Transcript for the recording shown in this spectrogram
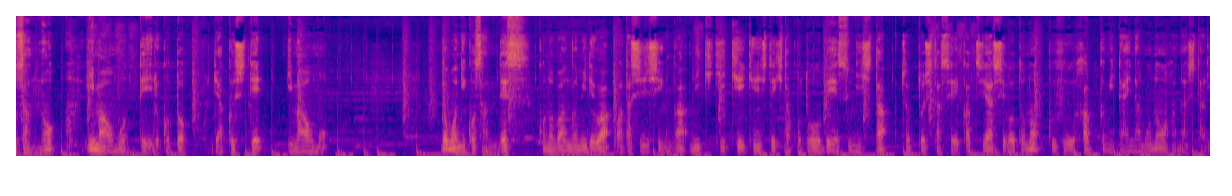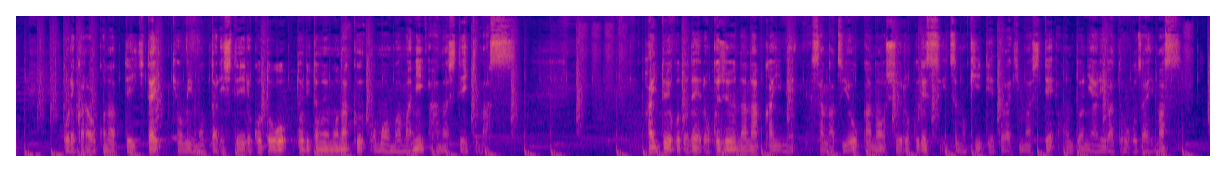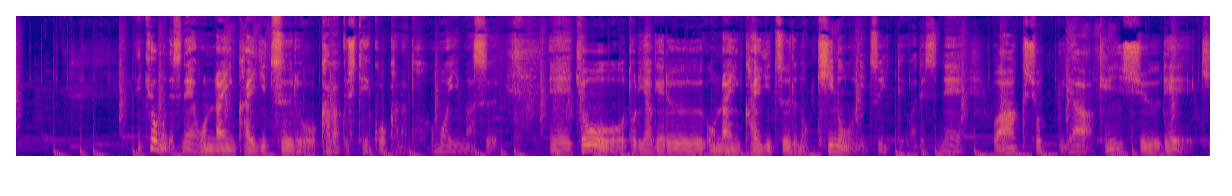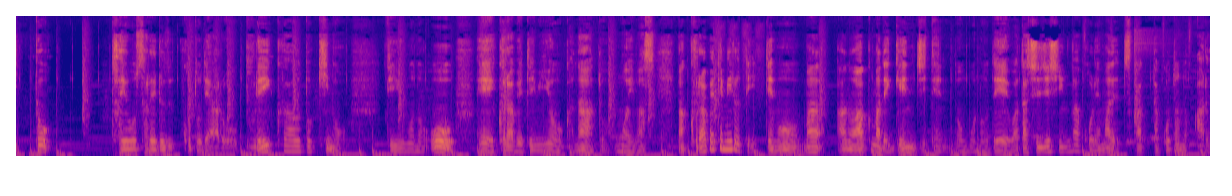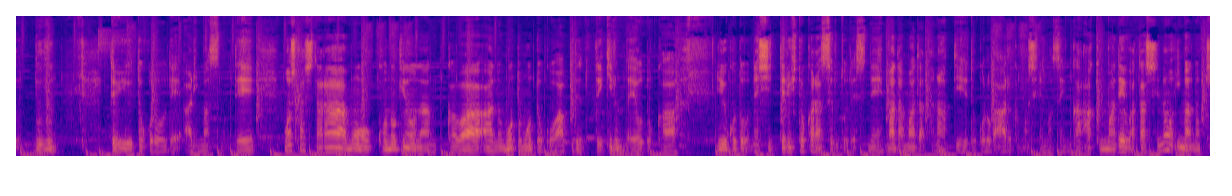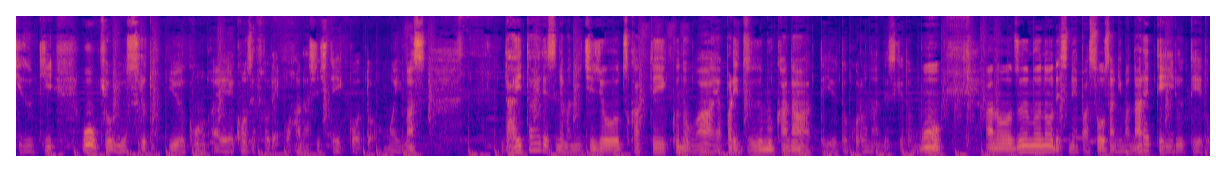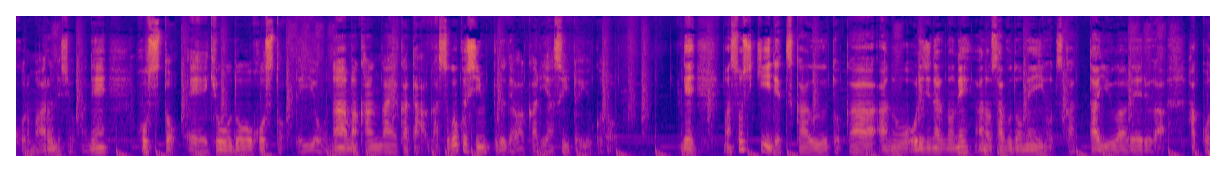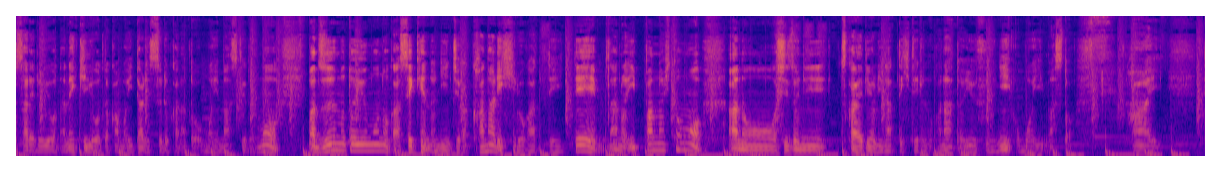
さんの今思っていること略して今思どうもニコさんですこの番組では私自身が見聞き経験してきたことをベースにしたちょっとした生活や仕事の工夫ハックみたいなものを話したりこれから行っていきたい興味持ったりしていることを取り留めもなく思うままに話していきますはい、ということで67回目3月8日の収録です。いつも聞いていただきまして本当にありがとうございます。今日もですね、オンライン会議ツールを科学していこうかなと思います。えー、今日取り上げるオンライン会議ツールの機能についてはですね、ワークショップや研修できっと多用されることであろうブレイクアウト機能っていうものを、えー、比べてみようかなと思います。まあ、比べてみるって言っても、まあ、あの、あくまで現時点のもので、私自身がこれまで使ったことのある部分というところでありますので、もしかしたらもうこの機能なんかは、あの、もっともっとこうアップデートできるんだよとか、いうことをね、知ってる人からするとですね、まだまだだなっていうところがあるかもしれませんが、あくまで私の今の気づきを共有するというコン,、えー、コンセプトでお話ししていこうと思います。大体ですね、まあ、日常を使っていくのは、やっぱりズームかなっていうところなんですけども、あの、 Zoom のですね、やっぱ操作にま慣れているっていうところもあるんでしょうかね。ホスト、えー、共同ホストっていうような、まあ、考え方がすごくシンプルでわかりやすいということ。で、まあ、組織で使うとか、あの、オリジナルのね、あの、サブドメインを使った URL が発行されるようなね、企業とかもいたりするかなと思いますけども、まあ、 Zoom というものが世間の認知がかなり広がっていて、あの、一般の人も、あの、自然に使えるようになってきているのかなというふうに思いますと。はい。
